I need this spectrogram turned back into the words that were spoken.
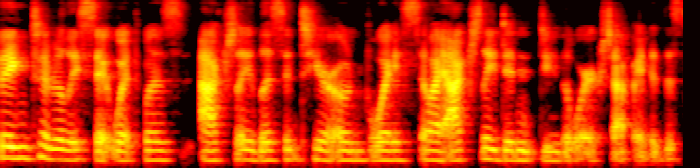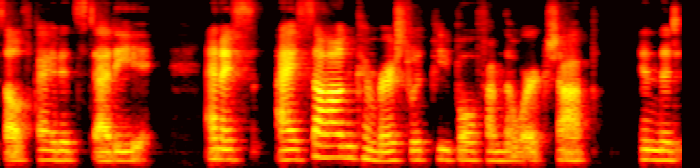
thing to really sit with was actually listen to your own voice. So I actually didn't do the workshop. I did the self-guided study and I, I saw and conversed with people from the workshop in the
